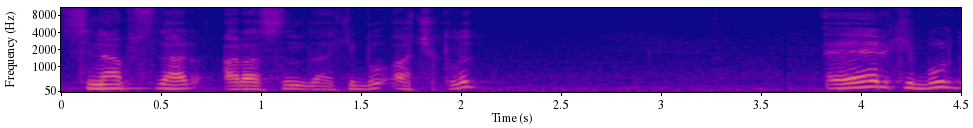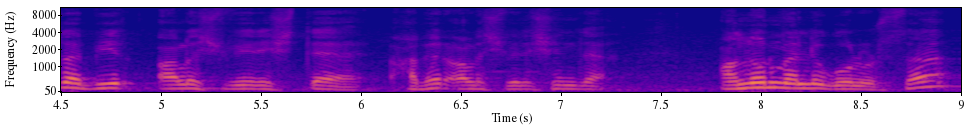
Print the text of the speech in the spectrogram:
Sinapslar arasındaki bu açıklık eğer ki burada bir alışverişte, haber alışverişinde anormallik olursa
